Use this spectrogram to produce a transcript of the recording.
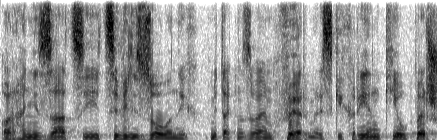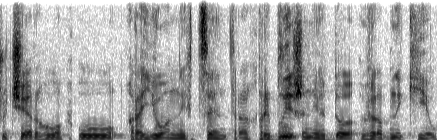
організації цивілізованих, ми так називаємо фермерських ринків, в першу чергу у районних центрах, приближених до виробників.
